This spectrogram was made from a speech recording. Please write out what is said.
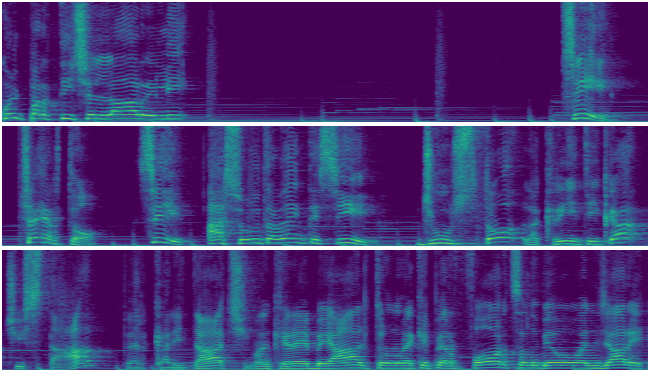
Quel particellare lì. Sì, certo. Sì, assolutamente sì. Giusto, la critica ci sta, per carità, ci mancherebbe altro, non è che per forza dobbiamo mangiare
